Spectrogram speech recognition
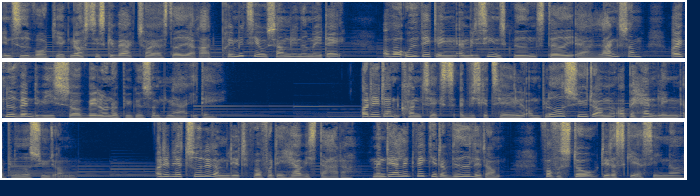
En tid, hvor diagnostiske værktøjer stadig er ret primitive sammenlignet med i dag, og hvor udviklingen af medicinsk viden stadig er langsom og ikke nødvendigvis så velunderbygget, som den er i dag. Og det er i den kontekst, at vi skal tale om blødersygdomme og behandlingen af blødersygdomme. Og det bliver tydeligt om lidt, hvorfor det er her, vi starter. Men det er lidt vigtigt at vide lidt om, for at forstå det, der sker senere.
